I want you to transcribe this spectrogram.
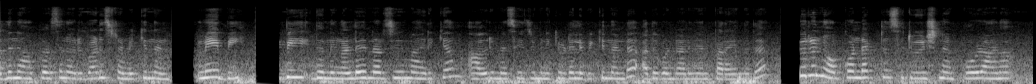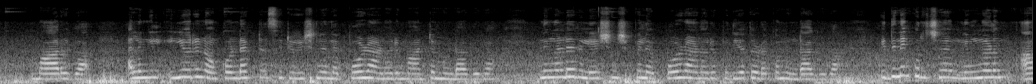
അതിന് ആ പേഴ്സൺ ഒരുപാട് ശ്രമിക്കുന്നുണ്ട്. മേ ബി മേ ബി ഇത് നിങ്ങളുടെ എനർജിയുമായിരിക്കാം ആ ഒരു മെസ്സേജും എനിക്കിവിടെ ലഭിക്കുന്നുണ്ട്. അതുകൊണ്ടാണ് ഞാൻ പറയുന്നത്. ഒരു നോ കോണ്ടാക്ട് സിറ്റുവേഷൻ എപ്പോഴാണ് മാറുക? അല്ലെങ്കിൽ ഈ ഒരു നോ കോണ്ടാക്ട് സിറ്റുവേഷനിൽ എപ്പോഴാണ് ഒരു മാറ്റം ഉണ്ടാകുക? നിങ്ങളുടെ റിലേഷൻഷിപ്പിൽ എപ്പോഴാണ് ഒരു പുതിയ തുടക്കം ഉണ്ടാകുക? ഇതിനെക്കുറിച്ച് നിങ്ങളും ആ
